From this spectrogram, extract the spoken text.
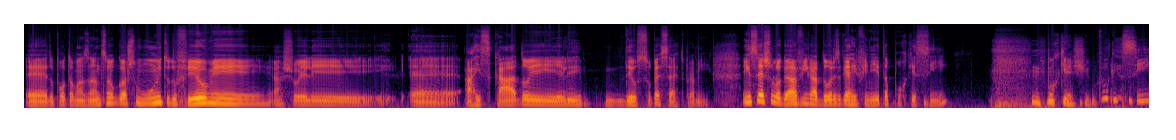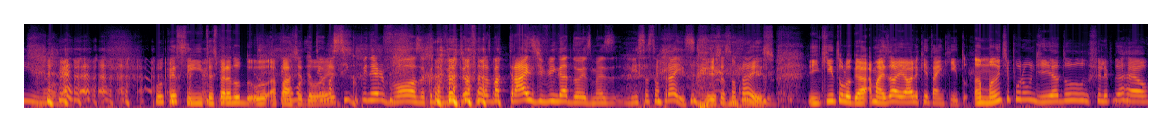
é, do Paul Thomas Anderson. Eu gosto muito do filme, acho ele é, arriscado e ele deu super certo pra mim. Em sexto lugar, Vingadores Guerra Infinita, porque sim. Por quê, Chico? Porque sim, não. Porque sim, tô esperando o- a parte eu tenho uma 2. Eu tenho uma síncope nervosa quando eu vejo o fantasma atrás de Vingadores, mas listas são pra isso. Listas são pra isso. Em quinto lugar, ah, mas aí olha quem tá em quinto. Amante por um dia do Felipe Garrel.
